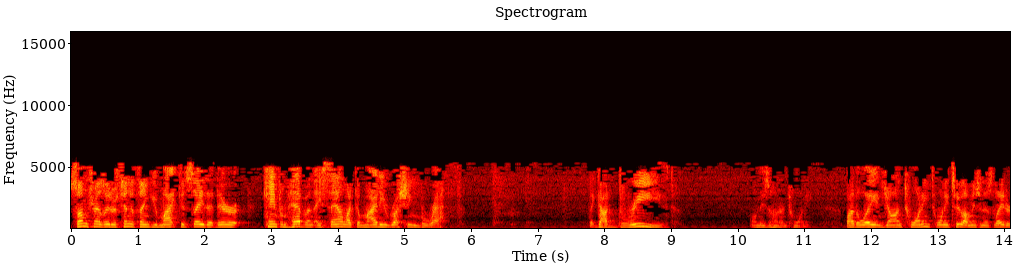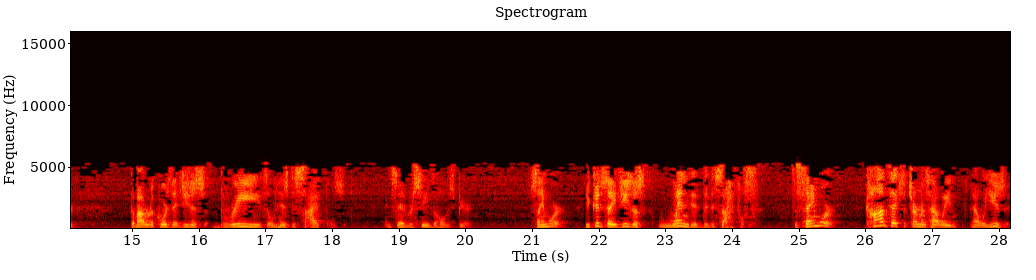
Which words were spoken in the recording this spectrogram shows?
Some translators tend to think you might could say that there came from heaven a sound like a mighty rushing breath. That God breathed on these 120. By the way, in John 20, 22, I'll mention this later, the Bible records that Jesus breathed on his disciples and said, Receive the Holy Spirit. Same word. You could say Jesus winded the disciples. It's the same word. Context determines how we, how we use it.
